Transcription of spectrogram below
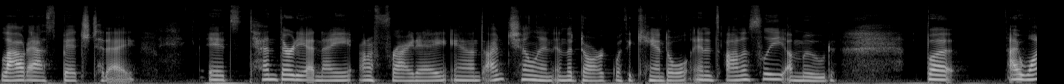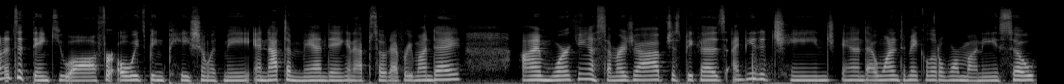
loud ass bitch today. It's 10:30 at night on a Friday and I'm chilling in the dark with a candle and it's honestly a mood. But I wanted to thank you all for always being patient with me and not demanding an episode every Monday. I'm working a summer job just because I needed change and I wanted to make a little more money. So,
